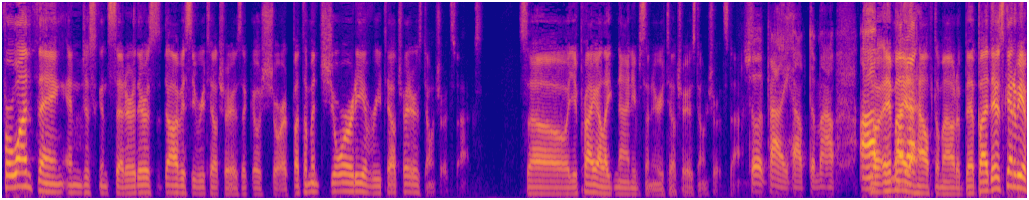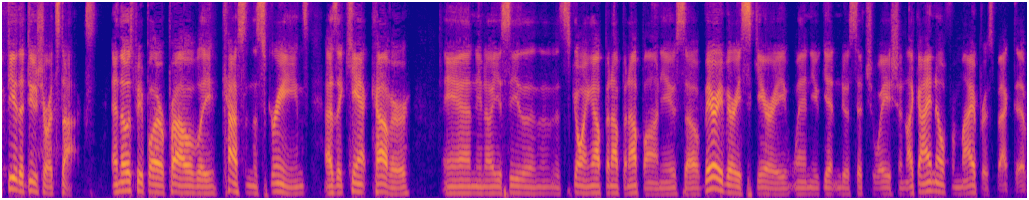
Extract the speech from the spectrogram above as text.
For one thing, and just consider there's obviously retail traders that go short, but the majority of retail traders don't short stocks. So you probably got like 90% of retail traders don't short stocks. So it probably helped them out. Uh, so it might have helped them out a bit, but there's going to be a few that do short stocks. And those people are probably cussing the screens as they can't cover. And, you know, you see that it's going up and up and up on you. So very, very scary when you get into a situation. Like I know from my perspective,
